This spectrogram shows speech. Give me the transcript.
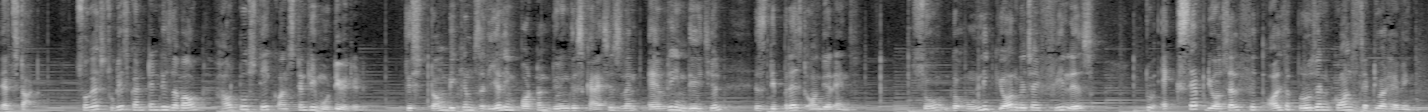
Let's start. So, guys, today's content is about how to stay constantly motivated this term becomes really important during this crisis when every individual is depressed on their ends. So, the only cure which I feel is to accept yourself with all the pros and cons that you are having.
